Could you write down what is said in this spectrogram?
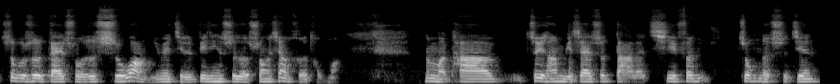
是不是该说是失望？因为其实毕竟是个双向合同嘛。那么他这场比赛是打了七分钟的时间，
